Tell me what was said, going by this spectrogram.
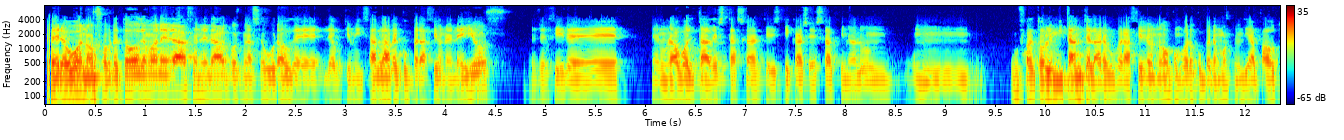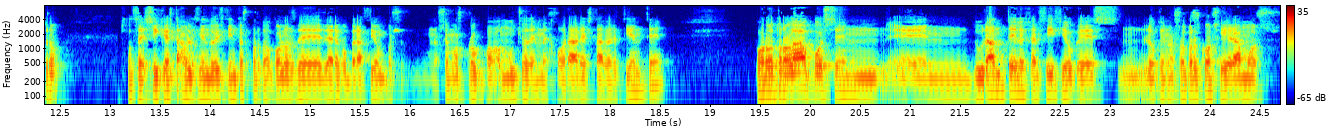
Pero bueno, sobre todo de manera general, pues me he asegurado de, optimizar la recuperación en ellos, es decir, eh, en una vuelta de estas características es al final un, factor limitante la recuperación, ¿no? Como recuperemos de un día para otro. Entonces sí que estableciendo distintos protocolos de, recuperación, pues nos hemos preocupado mucho de mejorar esta vertiente. Por otro lado, pues en, durante el ejercicio, que es lo que nosotros consideramos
